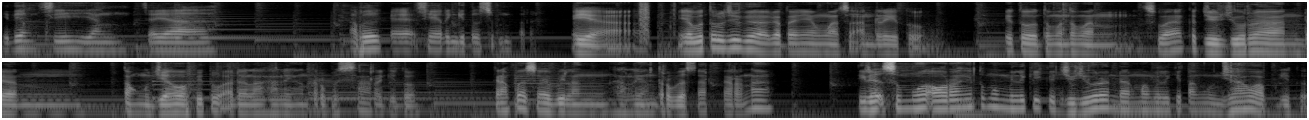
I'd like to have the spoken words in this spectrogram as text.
itu yang sih yang saya apa tuh, kayak sharing gitu sebentar Iya, ya betul juga katanya Mas Andre itu. Itu teman-teman, sebenarnya kejujuran dan tanggung jawab itu adalah hal yang terbesar gitu. Kenapa saya bilang hal yang terbesar? Karena tidak semua orang itu memiliki kejujuran dan memiliki tanggung jawab gitu.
